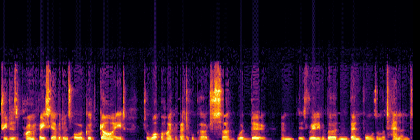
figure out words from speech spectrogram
treated as prima facie evidence or a good guide to what the hypothetical purchaser would do. And it's really the burden then falls on the tenant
